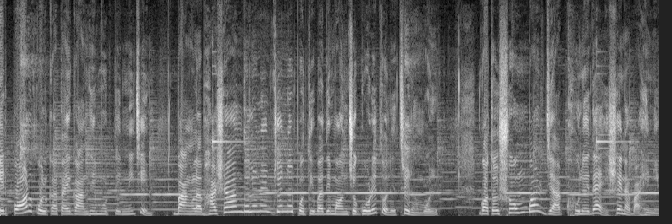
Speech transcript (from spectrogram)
এরপর কলকাতায় গান্ধী মূর্তির নিচে বাংলা ভাষা আন্দোলনের জন্য প্রতিবাদী মঞ্চ গড়ে তোলে তৃণমূল। গত সোমবার যা খুলে দেয় সেনাবাহিনী।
